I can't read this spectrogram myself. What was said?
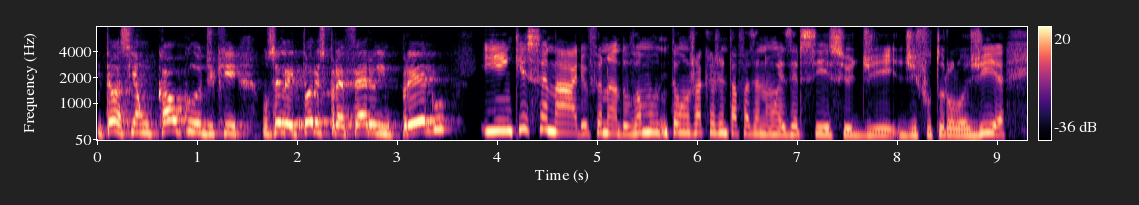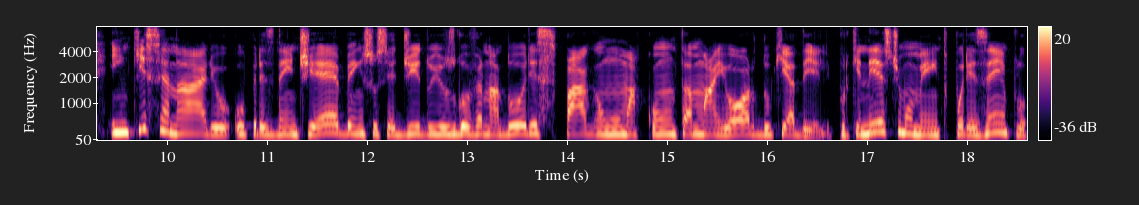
Então, assim, é um cálculo de que os eleitores preferem o emprego e em que cenário, Fernando? Vamos, então, já que a gente está fazendo um exercício de, de futurologia, em que cenário o presidente é bem sucedido e os governadores pagam uma conta maior do que a dele? Porque neste momento, por exemplo,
